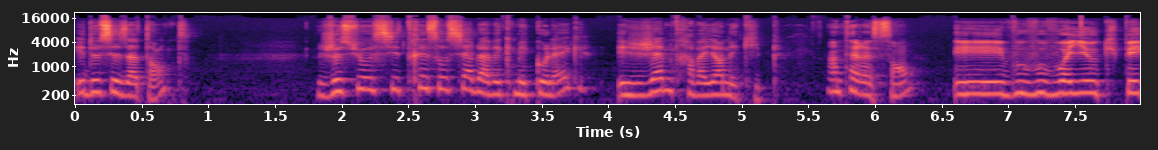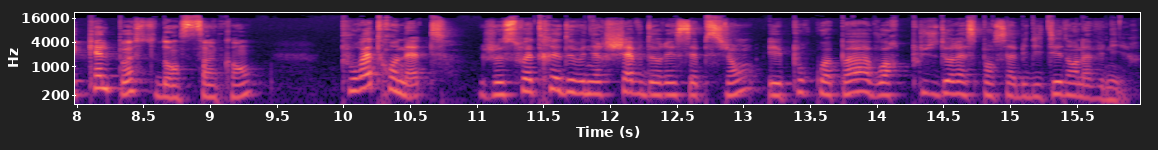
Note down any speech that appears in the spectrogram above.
et de ses attentes. Je suis aussi très sociable avec mes collègues et j'aime travailler en équipe. Intéressant. Et vous vous voyez occuper quel poste dans 5 ans? Pour être honnête, je souhaiterais devenir chef de réception et pourquoi pas avoir plus de responsabilités dans l'avenir.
